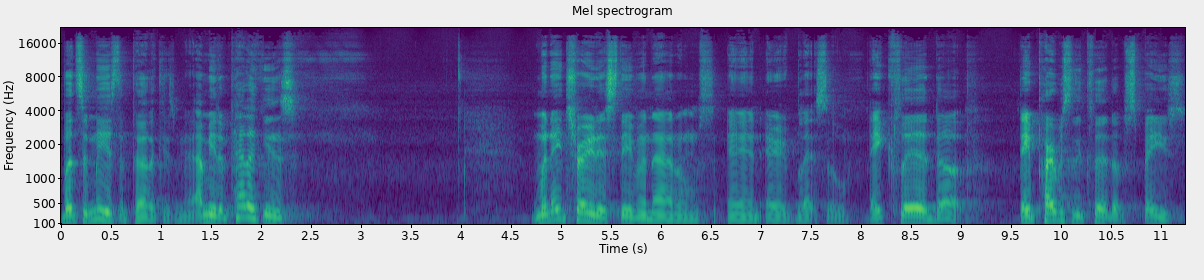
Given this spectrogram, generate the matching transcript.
But to me, it's the Pelicans, man. I mean, the Pelicans, when they traded Steven Adams and Eric Bledsoe, they cleared up, they purposely cleared up space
